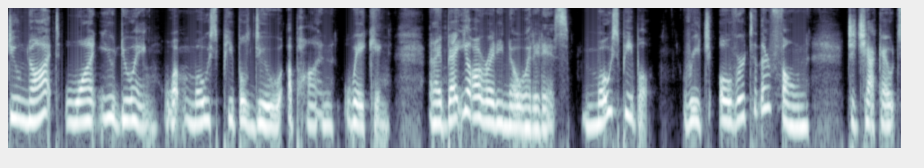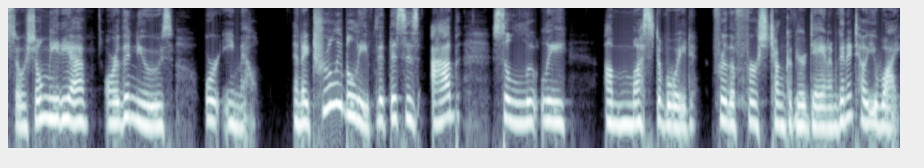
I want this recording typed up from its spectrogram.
do not want you doing what most people do upon waking. And I bet you already know what it is. Most people reach over to their phone to check out social media or the news or email. And I truly believe that this is absolutely a must avoid for the first chunk of your day. And I'm going to tell you why.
